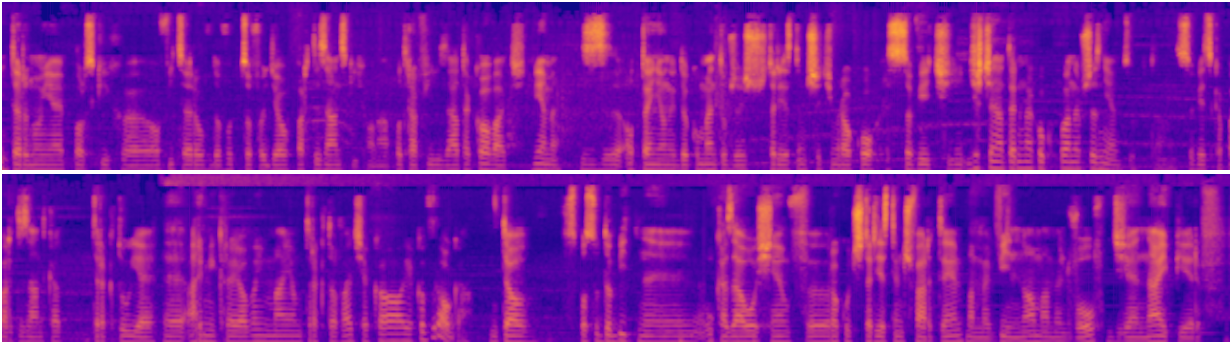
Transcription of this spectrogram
internuje polskich e, oficerów, dowódców oddziałów partyzanckich, ona potrafi zaatakować. Wiemy z odtajnionych dokumentów, że już w 1943 roku Sowieci, jeszcze na terenach okupowanych przez Niemców, ta sowiecka partyzantka traktuje e, Armię Krajową i mają traktować jako, jako wroga. I to w sposób dobitny ukazało się w roku 1944. Mamy Wilno, mamy Lwów, gdzie najpierw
